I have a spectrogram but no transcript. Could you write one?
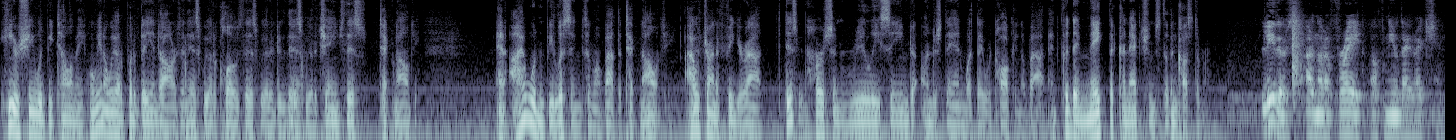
he or she would be telling me, well, you know, we ought to put a billion dollars in this, we ought to close this, we ought to do this, we ought to change this technology. And I wouldn't be listening to them about the technology. I was trying to figure out, this person really seemed to understand what they were talking about? And could they make the connections to the hmm. customer? Leaders are not afraid of new direction.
